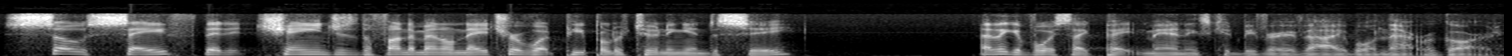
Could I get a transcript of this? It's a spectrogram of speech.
so safe that it changes the fundamental nature of what people are tuning in to see. I think a voice like Peyton Manning's could be very valuable in that regard.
